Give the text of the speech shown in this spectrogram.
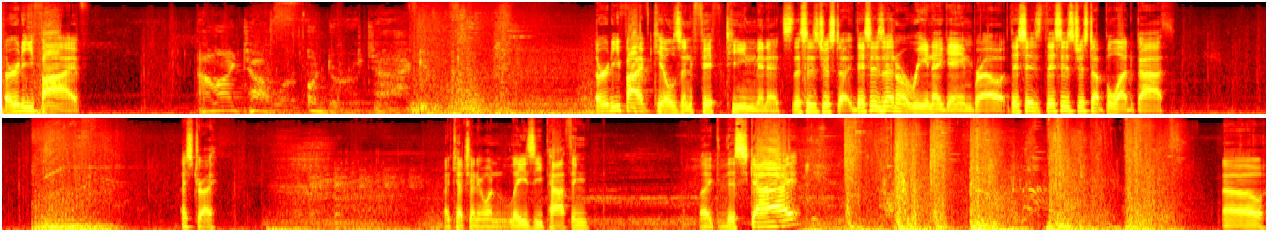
35. Allied tower under attack. 35 kills in 15 minutes. This is just a, this is an arena game, bro. This is this is just a bloodbath. Nice try. I catch anyone lazy pathing like this guy. Oh.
